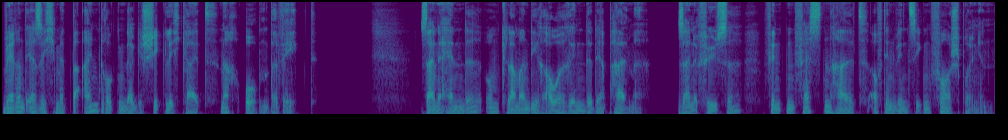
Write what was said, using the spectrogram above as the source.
während er sich mit beeindruckender Geschicklichkeit nach oben bewegt. Seine Hände umklammern die raue Rinde der Palme. Seine Füße finden festen Halt auf den winzigen Vorsprüngen,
